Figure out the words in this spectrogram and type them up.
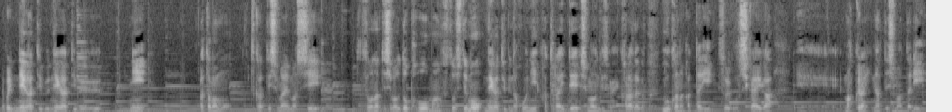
やっぱりネガティブネガティブに頭も使ってしまいますしそうなってしまうとパフォーマンスとしてもネガティブな方に働いてしまうんですよね。体が動かなかったりそれこそ視界が、真っ暗になってしまったり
